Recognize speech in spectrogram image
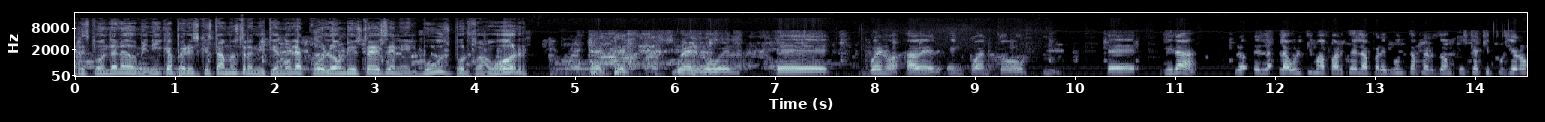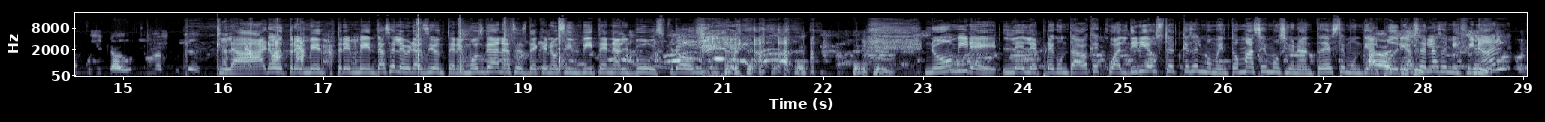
respóndale a Dominica, pero es que estamos transmitiéndole a Colombia ustedes en el bus, por favor. bueno, bueno. Eh, bueno, a ver, en cuanto, eh, mira, lo- la, la última parte de la pregunta, perdón, que es que aquí pusieron música dura y no la escuché. Claro, tremen- tremenda celebración. Tenemos ganas desde que nos inviten al bus, profe. No, mire, le, le preguntaba que cuál diría usted que es el momento más emocionante de este mundial. Ah, ¿Podría sí, sí, ser la semifinal? sí.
